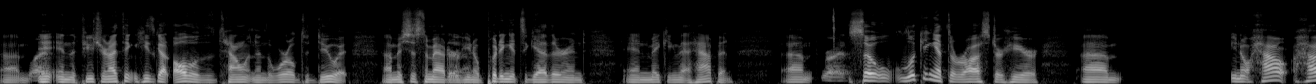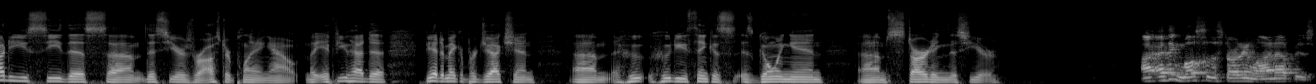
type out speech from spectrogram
Um, right. in, in, the future, and I think he's got all of the talent in the world to do it. Um, it's just a matter yeah. of you know putting it together and and making that happen. Um, right. So looking at the roster here, um, you know how how do you see this um, this year's roster playing out? Like if you had to if you had to make a projection, um, who who do you think is is going in um, starting this year? I, I think most of the starting lineup is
